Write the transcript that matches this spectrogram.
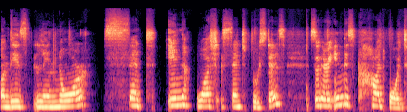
on these Lenor scent in wash scent boosters. So they're in this cardboard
